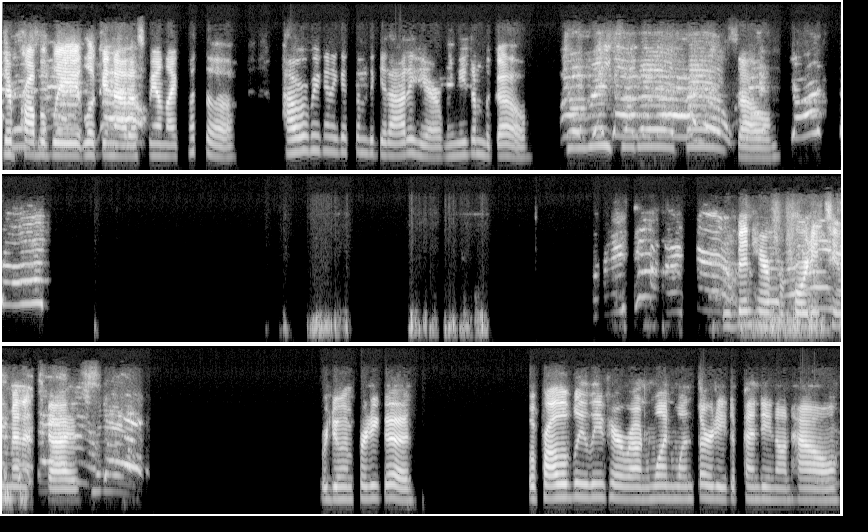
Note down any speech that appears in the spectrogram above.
they're probably looking at us being like, "What the? How are we gonna get them to get out of here? We need them to go." Teresa Banfield. So we've been here for 42 minutes, guys. We're doing pretty good. We'll probably leave here around 1, 1.30, depending on how.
